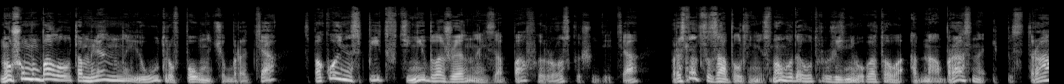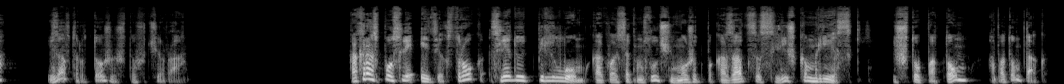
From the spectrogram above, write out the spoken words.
Но шум бала утомленный и утро в полночь обратя, спокойно спит в тени блаженной, запав и роскоши дитя, проснется за полдень и снова до утра жизнь его готова, однообразна и пестра, и завтра тоже, что вчера. Как раз после этих строк следует перелом, как во всяком случае может показаться слишком резкий. И что потом? А потом так.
